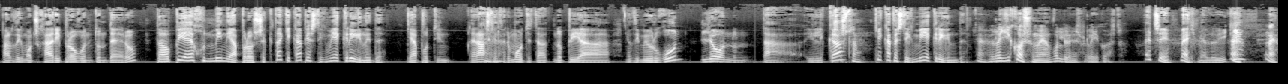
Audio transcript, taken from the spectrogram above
παραδείγματος χάρη οι πρόγονοι των Τέρο, τα οποία έχουν μείνει απρόσεκτα και κάποια στιγμή εκρήγνεται. Και από την τεράστια θερμότητα την οποία δημιουργούν, λιώνουν τα υλικά Σωστό. και κάποια στιγμή εκρήγνεται. Ε, λογικό σου, με. Πολύ λογικό αυτό. Έτσι, έχει μια λογική. Ε, ναι.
